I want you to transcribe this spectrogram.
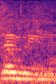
Também,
